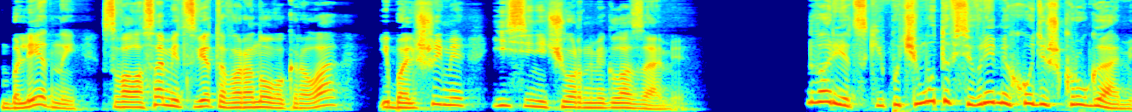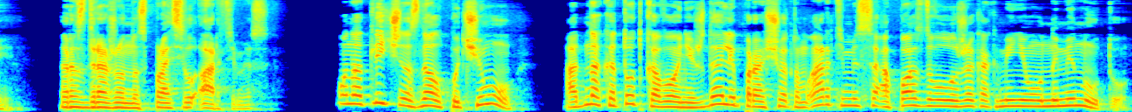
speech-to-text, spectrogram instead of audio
бледный, с волосами цвета вороного крыла и большими и сине-черными глазами. «Дворецкий, почему ты все время ходишь кругами?» — раздраженно спросил Артемис. Он отлично знал почему, однако тот, кого они ждали, по расчетам Артемиса опаздывал уже как минимум на минуту,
